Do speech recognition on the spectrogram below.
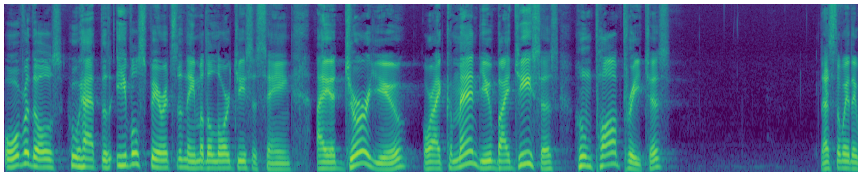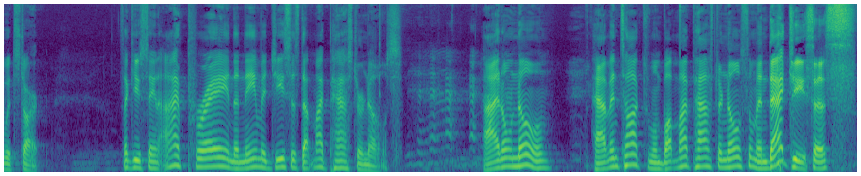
over those who had the evil spirits the name of the Lord Jesus, saying, I adjure you, or I command you by Jesus, whom Paul preaches. That's the way they would start. It's like you saying, I pray in the name of Jesus that my pastor knows. I don't know him, haven't talked to him, but my pastor knows him, and that Jesus,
